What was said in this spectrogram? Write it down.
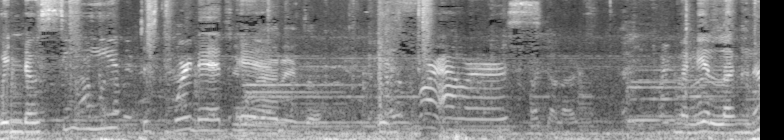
Window seat, just boarded and in four hours, Manila na.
